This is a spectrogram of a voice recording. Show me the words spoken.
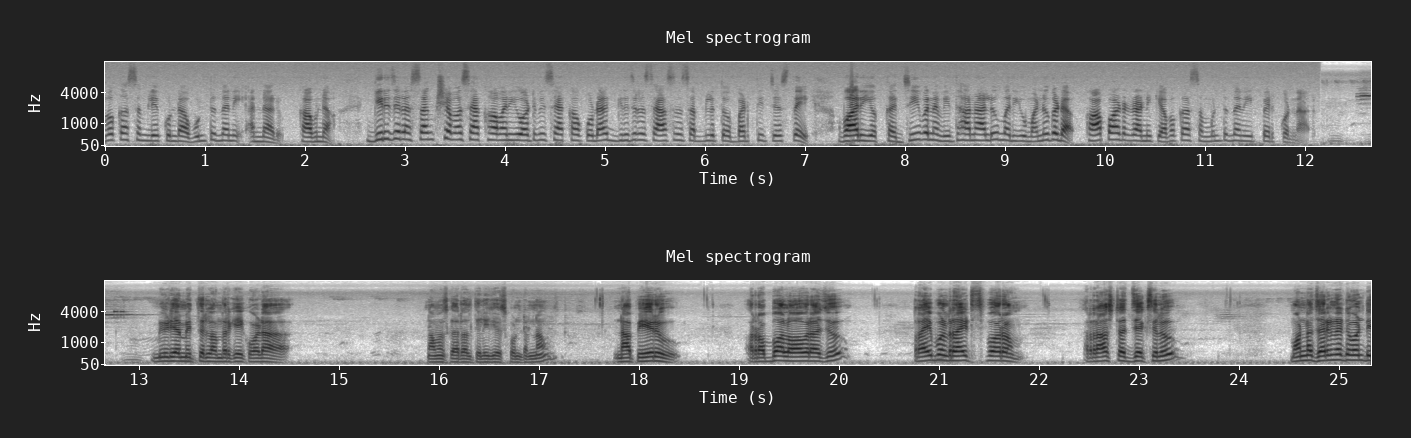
అవకాశం లేకుండా ఉంటుందని అన్నారు. కావున గిరిజన సంక్షేమ శాఖ మరియు అటవీ శాఖ కూడా గిరిజన శాసనసభ్యులతో భర్తీ చేస్తే వారి యొక్క జీవన విధానాలు మరియు మనుగడ కాపాడడానికి అవకాశం ఉంటుందని పేర్కొన్నారు. మీడియా మిత్రులందరికీ కూడా నమస్కారాలు తెలియజేసుకుంటున్నాం. నా పేరు Rabba Lovaraju tribal rights forum రాష్ట్ర అధ్యక్షులు. మొన్న జరిగినటువంటి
